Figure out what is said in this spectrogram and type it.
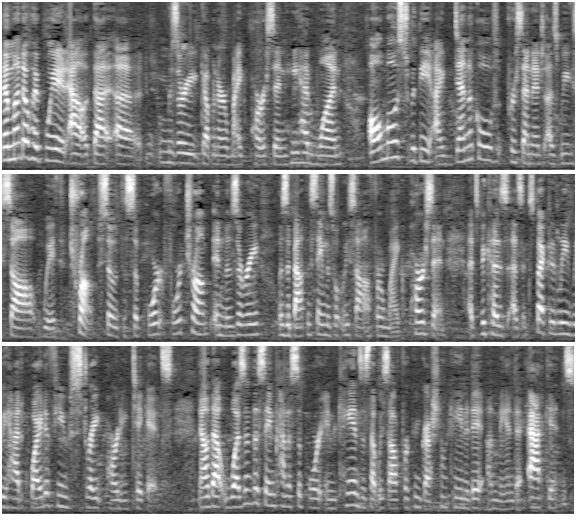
Now, Mundo had pointed out that uh, Missouri Governor Mike Parson, he had won almost with the identical percentage as we saw with Trump. So the support for Trump in Missouri was about the same as what we saw for Mike Parson. That's because, as expectedly, we had quite a few straight party tickets. Now, that wasn't the same kind of support in Kansas that we saw for congressional candidate Amanda Adkins.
